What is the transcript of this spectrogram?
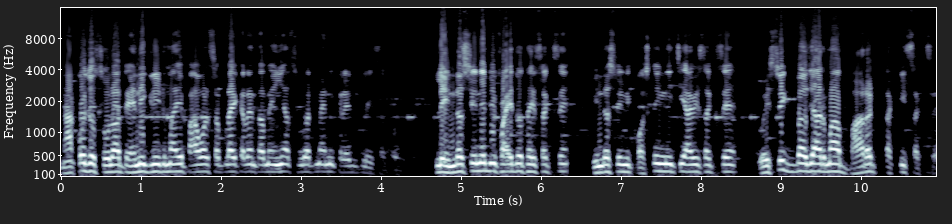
નાખો છો સોલાર તો એની ગ્રીડમાં એ પાવર સપ્લાય કરે તમે અહીંયા સુરતમાં એની ક્રેડિટ લઈ શકો છો. એટલે ઇન્ડસ્ટ્રીને બી ફાયદો થઈ શકશે ઇન્ડસ્ટ્રીની કોસ્ટિંગ નીચે આવી શકશે, વૈશ્વિક બજારમાં ભારત ટકી શકશે.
